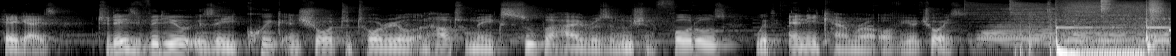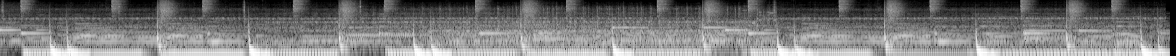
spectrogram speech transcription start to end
Hey guys, today's video is a quick and short tutorial on how to make super high resolution photos with any camera of your choice.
